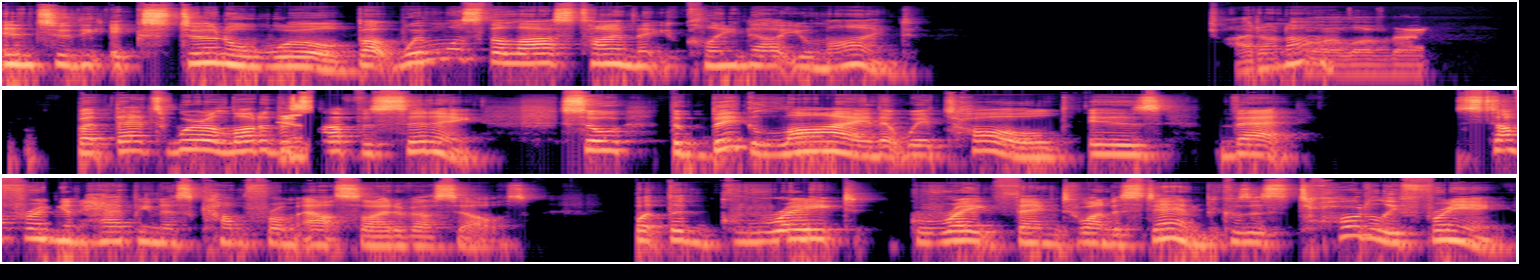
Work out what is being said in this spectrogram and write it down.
into the external world. But when was the last time that you cleaned out your mind? I don't know. Oh, I love that. But that's where a lot of the yeah. stuff is sitting. So the big lie that we're told is that suffering and happiness come from outside of ourselves. But the great great thing to understand because it's totally freeing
